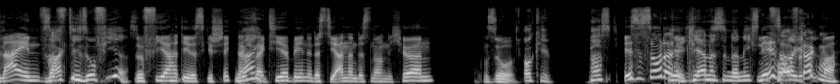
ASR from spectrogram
Nein, so, Sagt die Sophia. Sophia hat dir das geschickt, hat Nein. gesagt, hier, Bene, dass die anderen das noch nicht hören. So. Okay, passt. Ist es so oder Wir nicht? erklären es in der nächsten Nee, sag, Folge. frag mal.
